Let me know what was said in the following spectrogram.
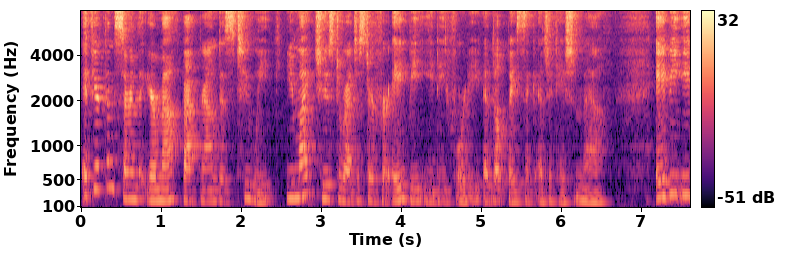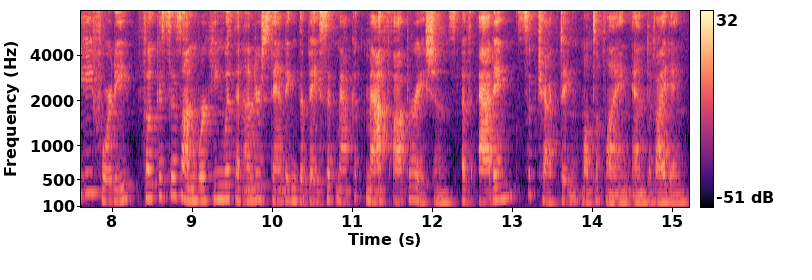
If you're concerned that your math background is too weak, you might choose to register for ABED 40, Adult Basic Education Math. ABED 40 focuses on working with and understanding the basic math operations of adding, subtracting, multiplying, and dividing.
